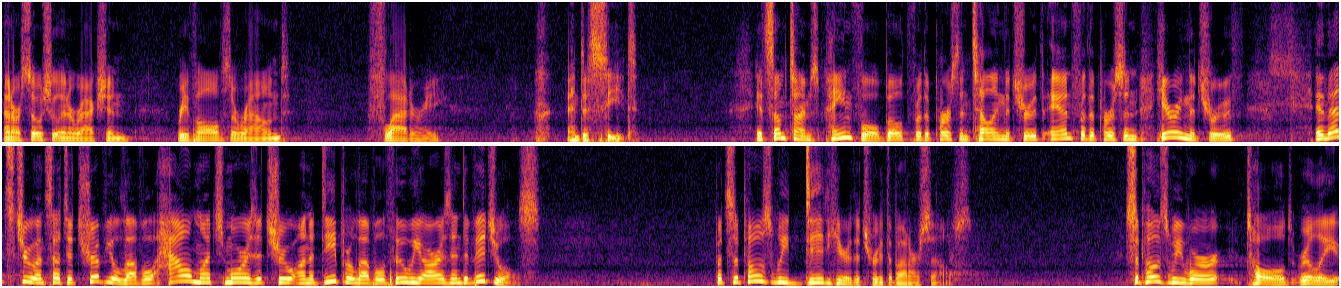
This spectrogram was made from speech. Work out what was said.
and our social interaction revolves around flattery and deceit. It's sometimes painful both for the person telling the truth and for the person hearing the truth. And that's true on such a trivial level. How much more is it true on a deeper level of who we are as individuals? But suppose we did hear the truth about ourselves. Suppose we were told really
